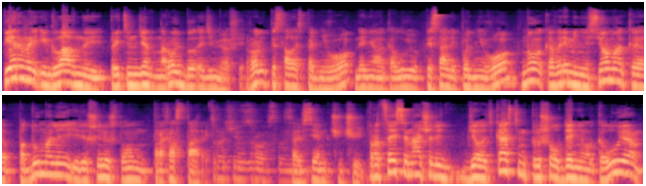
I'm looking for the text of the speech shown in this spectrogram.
Первый и главный претендент на роль был Эдди Мерфи. Роль писалась под него, Дэниела Калую писали под него. Но ко времени съемок э, подумали и решили, что он троха старый. Трохи взрослый. Совсем чуть-чуть. В процессе начали делать кастинг, пришел Дэниел Калуя.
